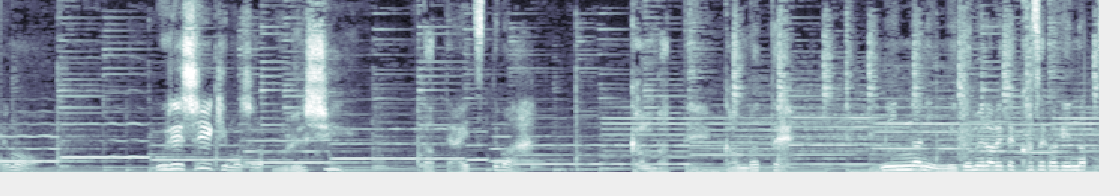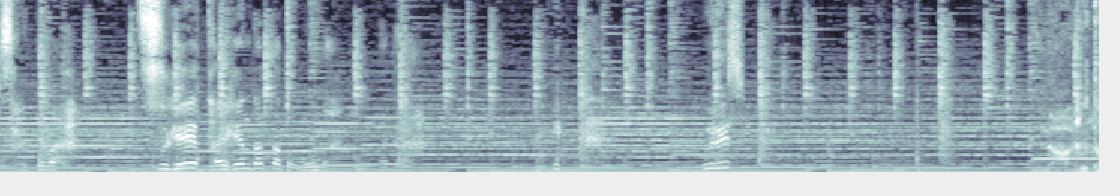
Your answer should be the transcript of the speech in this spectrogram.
でも嬉しい気持ちの嬉しい？だってあいつってば頑張って頑張ってみんなに認められて風影になってそれってばすげえ大変だったと思うんだ。だから 嬉しい。ナルト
